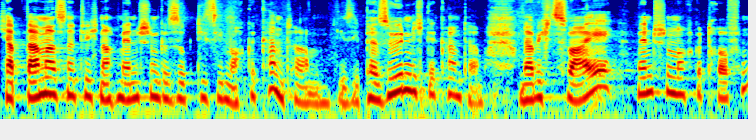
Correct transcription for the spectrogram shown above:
Ich habe damals natürlich nach Menschen gesucht, die sie noch gekannt haben, die sie persönlich gekannt haben. Und da habe ich zwei Menschen noch getroffen.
